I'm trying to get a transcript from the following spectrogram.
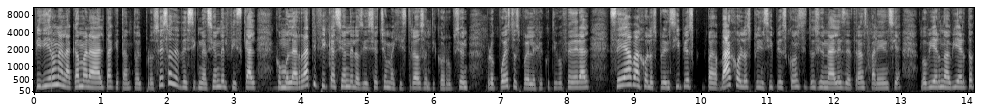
pidieron a la Cámara Alta que tanto el proceso de designación del fiscal como la ratificación de los 18 magistrados anticorrupción propuestos por el Ejecutivo Federal sea bajo los principios bajo los principios constitucionales de transparencia, gobierno abierto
